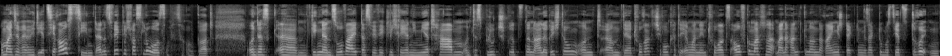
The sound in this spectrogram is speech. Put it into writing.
und meinte, wenn wir die jetzt hier rausziehen, dann ist wirklich was los. So, oh Gott. Und das ähm, ging dann so weit, dass wir wirklich reanimiert haben und das Blut spritzte in alle Richtungen und ähm, der Thoraxchirurg hatte irgendwann den Thorax aufgemacht und hat meine Hand genommen, da reingesteckt und gesagt, du musst jetzt drücken.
